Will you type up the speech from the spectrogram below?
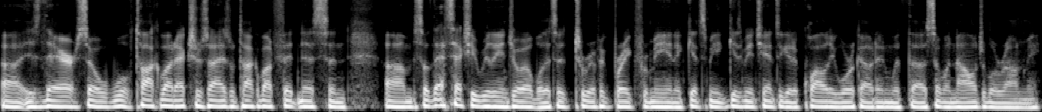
uh, is there. So we'll talk about exercise, we'll talk about fitness, and um, so that's actually really enjoyable. It's a terrific break for me, and it gets me gives me a chance to get a quality workout in with uh, someone knowledgeable around me.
